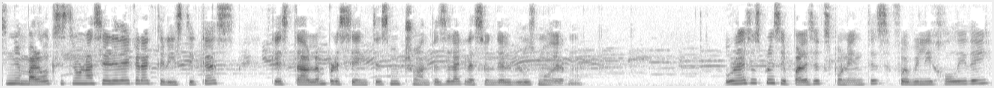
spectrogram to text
Sin embargo, existen una serie de características que estaban presentes mucho antes de la creación del blues moderno. Una de sus principales exponentes fue Billie Holiday,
